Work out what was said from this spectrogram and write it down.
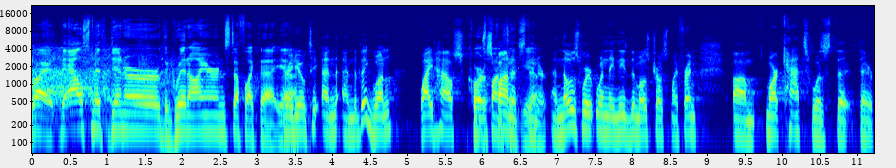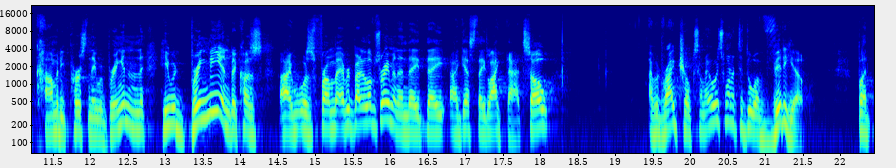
Right. The Al Smith dinner, the gridiron, stuff like that. Yeah. radio, t- and, and the big one, White House Dinner, yeah. Dinner. And those were when they needed the most jokes. My friend um, Mark Katz was the, their comedy person they would bring in, and he would bring me in because I was from Everybody Loves Raymond, and they, they I guess they liked that. So I would write jokes, and I always wanted to do a video. But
